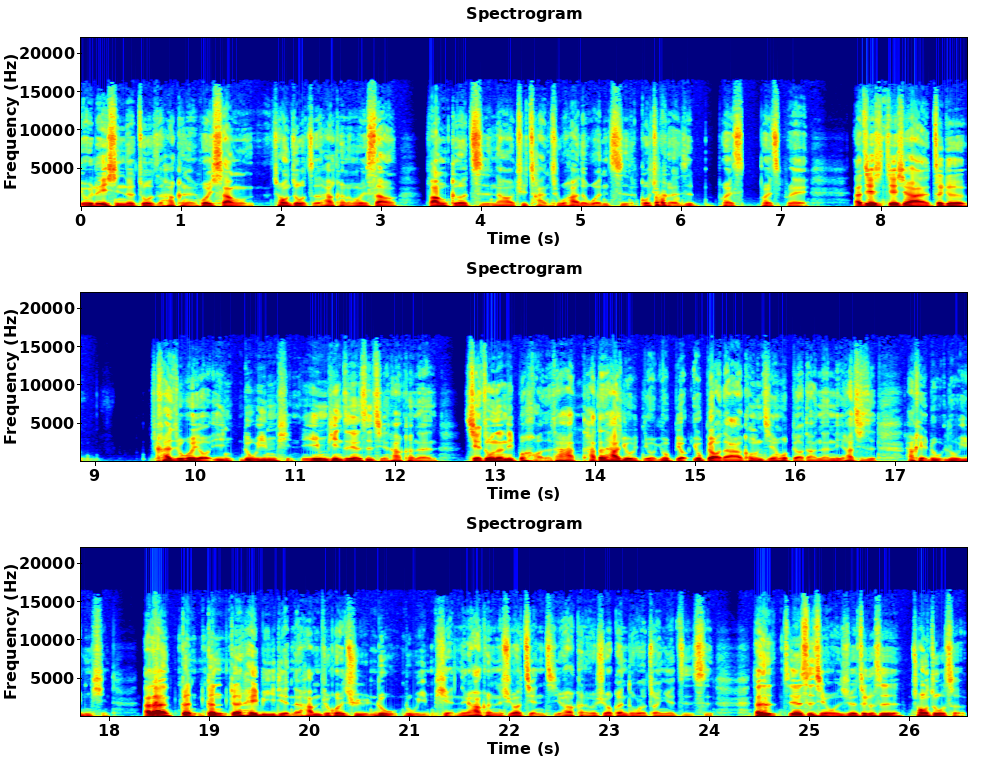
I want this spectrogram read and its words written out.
有一类型的作者，他可能会上创作者，他可能会上方格子，然后去产出他的文字。过去可能是 press press play，那接接下来这个开始就会有音录音频，音频这件事情，他可能写作能力不好的，他他但他有有有表有表达空间或表达能力，他其实他可以录录音频。那但更更更黑笔一点的，他们就会去录录影片，因为他可能需要剪辑，他可能会需要更多的专业知识。但是这件事情，我就觉得这个是创作者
